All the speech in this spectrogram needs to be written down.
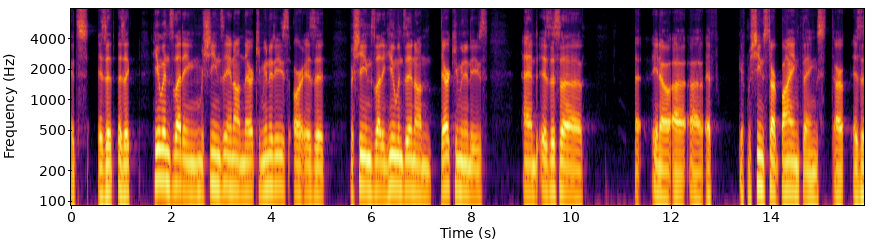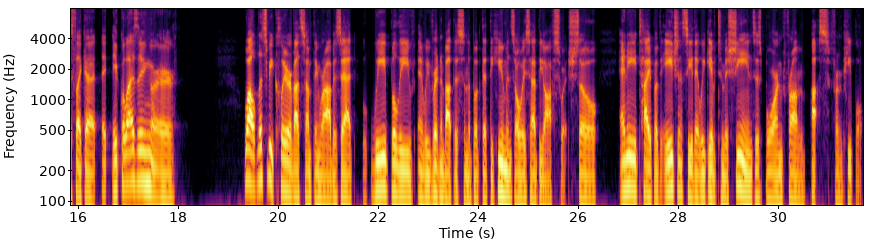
it's is it is it humans letting machines in on their communities, or is it machines letting humans in on their communities? And is this a uh, you know, uh, uh, if if machines start buying things, are, is this like a, a, equalizing or? Well, let's be clear about something, Robb. Is that we believe, and we've written about this in the book, that the humans always have the off switch. So any type of agency that we give to machines is born from us, from people.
